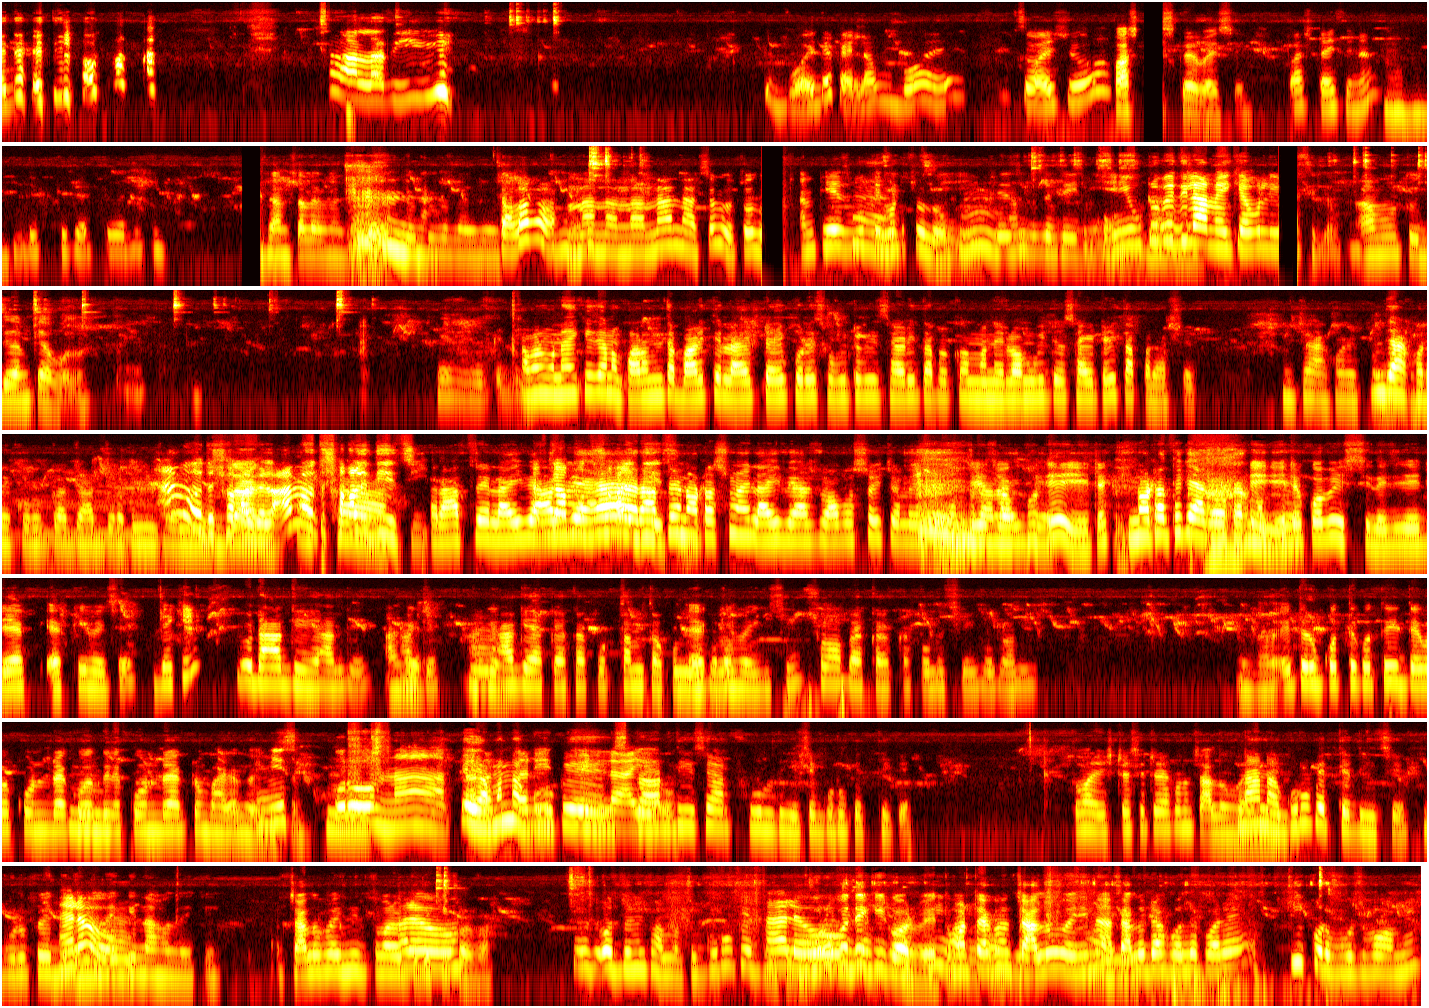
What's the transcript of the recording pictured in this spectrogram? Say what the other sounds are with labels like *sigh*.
ভয় দেখাই দিলাম শালারি। ভয় দেখাইলাম ভয়। ছয়শো পাঁচ স্কোয়ার পাইছে। পাঁচটা আইছে না? দেখতে চাইতে পারি গান চালাবে না ইউটিউবে লাইভে চালাবো? না না না না না চলো চলো। আমি ফেসবুকে চলো। ইউটিউবে দিলাম এই কেবল ছিল। আমি তো দিলাম কে বলো ফেসবুকে দিই আমার মনে হয় কি জানো পারমিতা বাড়িতে লাইভ টাইভ করে ছবি টবি ছাড়ি তারপর মানে লং ভিডিও সাইডাই তারপর আসে। যা করে যা করে করুক যার যেরকম আমিও তো সকালবেলা আমিও তো সকালে আচ্ছা। দিয়েছি। রাত্রে লাইভে আসবে হ্যাঁ নটার সময় লাইভে আসবে অবশ্যই চলে এসে *laughs* এই এটা নটা থেকে এগারোটার এই মধ্যে। এটা কবে এসেছিলে? যে এটা এক- এক কি হয়েছে? দেখি। ওটা আগে আগে আগের? আগে আগে একা একা করতাম তখন এগুলো হয়ে গেছে? সব একা একা করেছি এগুলো আমি। এরকম করতে করতেই দেখবে কোনটা কোন হুম। দিনে কোনটা একদম ভাইরাল হয়ে মিস করো না এই আমার না গ্রুপে স্টার দিয়েছে আর ফুল দিয়েছে গ্রুপের থেকে। তোমার স্টার সেটা এখনও চালু হয়নি। না না গ্রুপের থেকে দিয়েছে গ্রুপে Hello? হলে কি না হলে কি? চালু হয়নি তোমার ওটা দিয়ে কি? করবা? ওর জন্যই তো আমি বলছি গ্রুপে গ্রুপে দিয়ে কি করবে? তোমার তো এখন চালু হয়নি না চালুটা হলে পরে কি করে বুঝব আমি?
